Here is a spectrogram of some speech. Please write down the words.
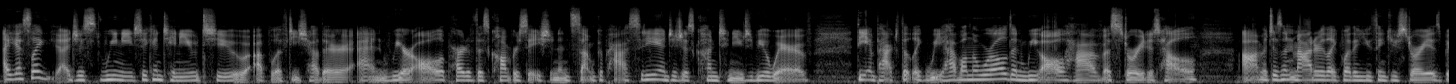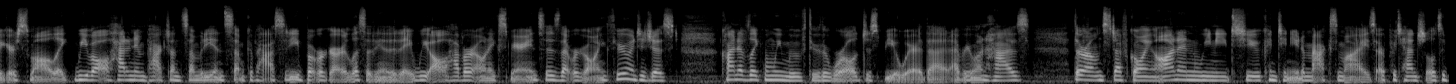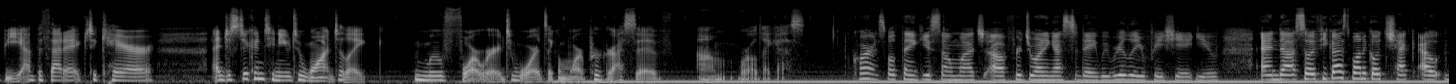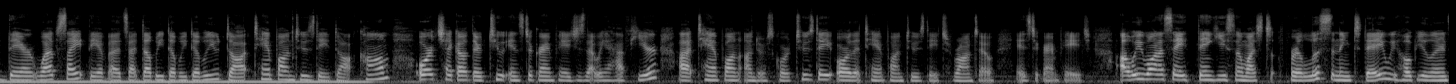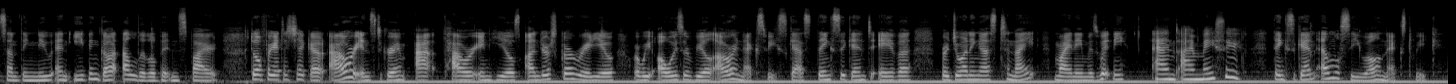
I guess like I just we need to continue to uplift each other and we are all a part of this conversation in some capacity and to just continue to be aware of the impact that like we have on the world and we all have a story to tell um, it doesn't matter like whether you think your story is big or small. Like we've all had an impact on somebody in some capacity, but regardless, at the end of the day, we all have our own experiences that we're going through, and to just kind of like when we move through the world, just be aware that everyone has their own stuff going on, and we need to continue to maximize our potential to be empathetic, to care, and just to continue to want to like move forward towards like a more progressive um, world, I guess course. Well, thank you so much uh, for joining us today. We really appreciate you. And uh, so, if you guys want to go check out their website, they have it's at www.tampontuesday.com, or check out their two Instagram pages that we have here, uh, tampon underscore Tuesday or the Tampon Tuesday Toronto Instagram page. Uh, we want to say thank you so much for listening today. We hope you learned something new and even got a little bit inspired. Don't forget to check out our Instagram at Power in Heels underscore radio, where we always reveal our next week's guest. Thanks again to Ava for joining us tonight. My name is Whitney. And I'm Macy. Thanks again, and we'll see you all next week.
